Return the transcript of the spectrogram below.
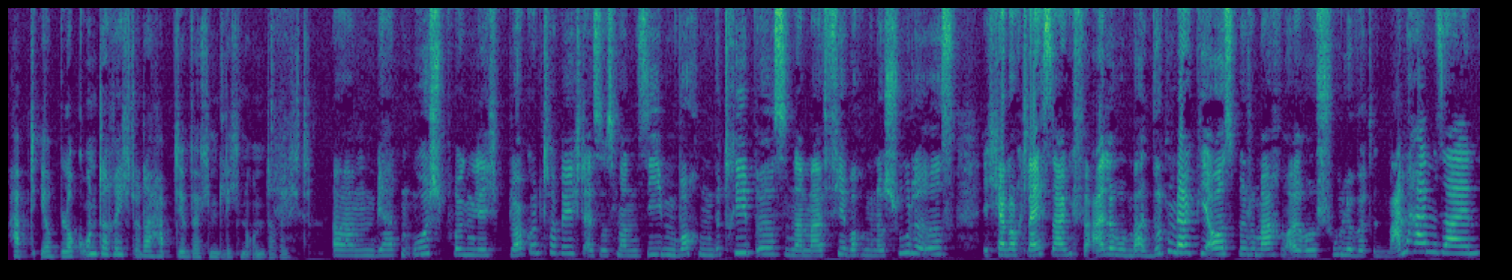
habt ihr Blockunterricht oder habt ihr wöchentlichen Unterricht? Ähm, wir hatten ursprünglich Blockunterricht, also dass man sieben Wochen im Betrieb ist und dann mal vier Wochen in der Schule ist. Ich kann auch gleich sagen, für alle, wo Baden-Württemberg die Ausbildung machen, eure Schule wird in Mannheim sein.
